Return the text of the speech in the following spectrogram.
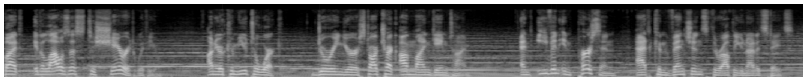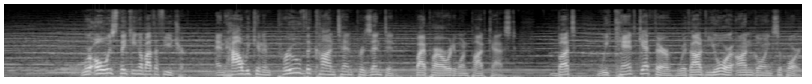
but it allows us to share it with you on your commute to work, during your Star Trek Online game time, and even in person at conventions throughout the United States. We're always thinking about the future and how we can improve the content presented by Priority One Podcast. But we can't get there without your ongoing support.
